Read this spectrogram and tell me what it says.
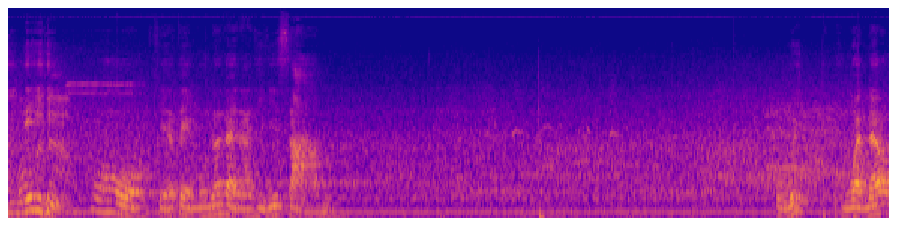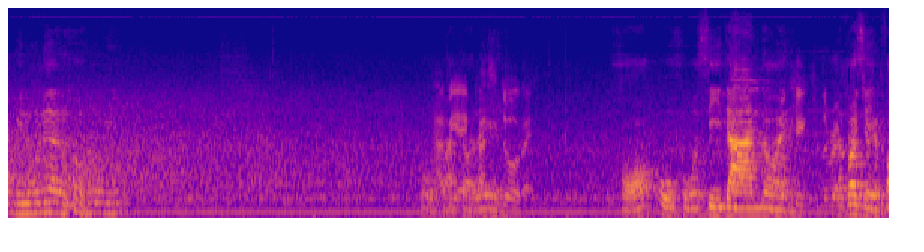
ยิงได้อีกโอ้โห เสียเตะมุมตั้งแต่นาทีที่ 3 โอ้ยหวดแล้วไม่รู้เรื่องลูกนี้โอ้ปา Javier ต่อเล่ Pastore. ขอโอ้โหซีดานหน่อย Looking from the แล้วก็ referee เสีย just the ฟ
